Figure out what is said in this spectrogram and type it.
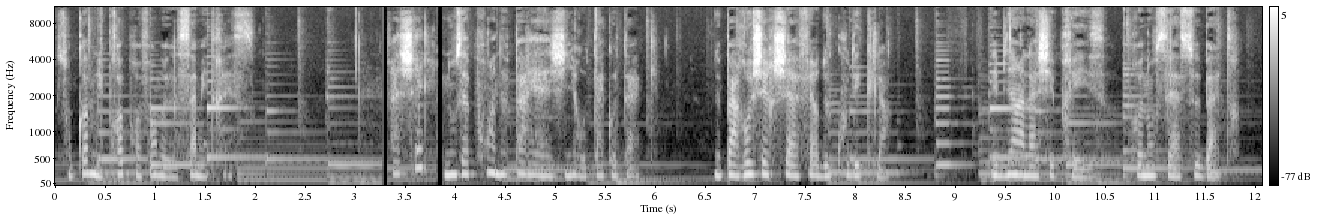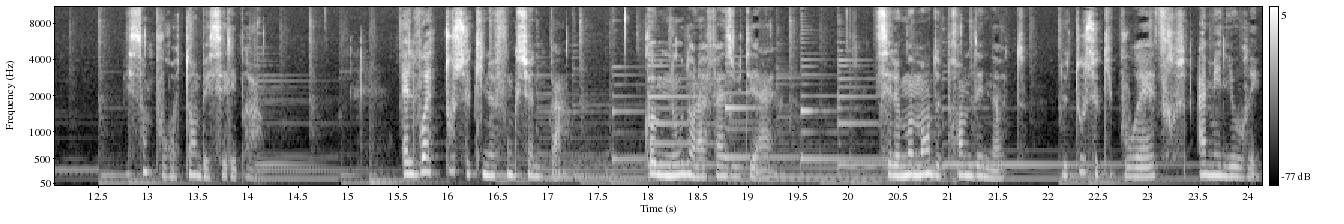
sont comme les propres enfants de sa maîtresse. Rachel nous apprend à ne pas réagir au tac au tac, ne pas rechercher à faire de coups d'éclat, mais bien à lâcher prise, renoncer à se battre, mais sans pour autant baisser les bras. Elle voit tout ce qui ne fonctionne pas, comme nous dans la phase lutéale. C'est le moment de prendre des notes de tout ce qui pourrait être amélioré,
